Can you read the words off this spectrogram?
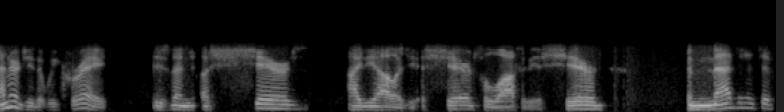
energy that we create is then a shared ideology, a shared philosophy, a shared imaginative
